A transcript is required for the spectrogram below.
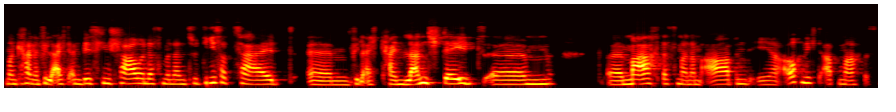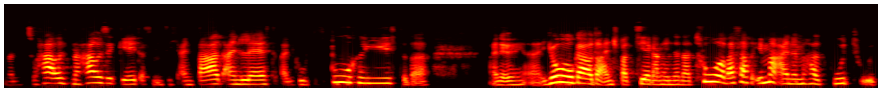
man kann vielleicht ein bisschen schauen, dass man dann zu dieser Zeit ähm, vielleicht kein Lunchdate ähm, äh, macht, dass man am Abend eher auch nicht abmacht, dass man zu Hause nach Hause geht, dass man sich ein Bad einlässt, ein gutes Buch liest oder eine äh, Yoga oder ein Spaziergang in der Natur, was auch immer einem halt gut tut.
